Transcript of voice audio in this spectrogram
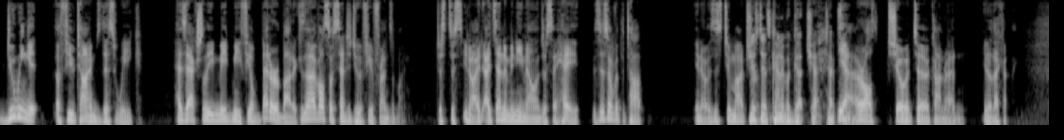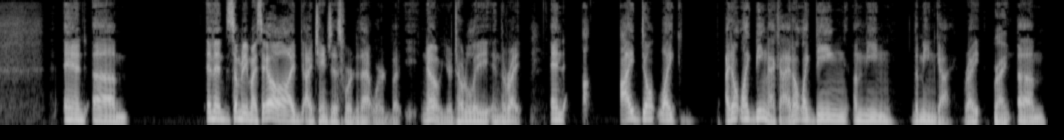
doing it a few times this week has actually made me feel better about it because then I've also sent it to a few friends of mine. Just to you know, I'd, I'd, send them an email and just say, "Hey, is this over the top? You know, is this too much?" Just or, as kind of a gut check type. Yeah, thing. or I'll show it to Conrad and you know that kind of thing. And um, and then somebody might say, "Oh, I I changed this word to that word," but no, you're totally in the right. And I, don't like I don't like being that guy. I don't like being a mean the mean guy, right? Right. Um,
